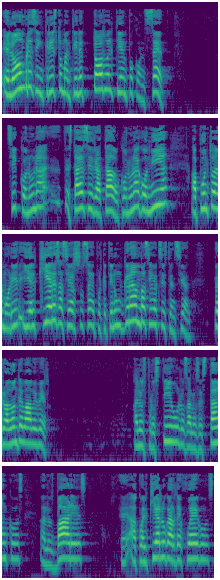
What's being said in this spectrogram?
el hombre sin Cristo mantiene todo el tiempo con sed. ¿Sí? Con una, está deshidratado, con una agonía a punto de morir y él quiere saciar su sed porque tiene un gran vacío existencial. Pero ¿a dónde va a beber? A los prostíbulos, a los estancos, a los bares, eh, a cualquier lugar de juegos.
